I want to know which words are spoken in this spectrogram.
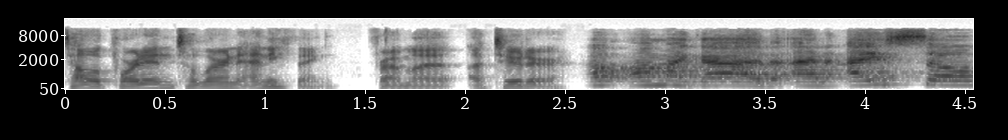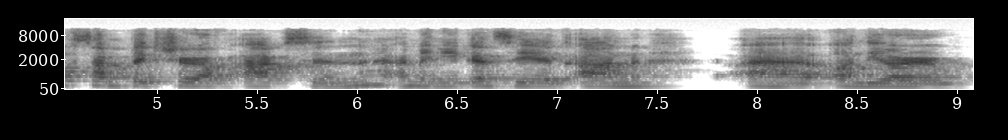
teleport in to learn anything from a, a tutor. Oh, oh, my God. And I saw some picture of Axon. I mean, you can see it on uh, on your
